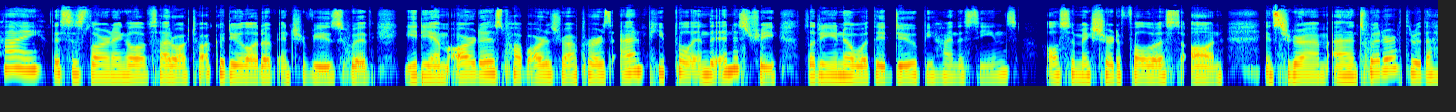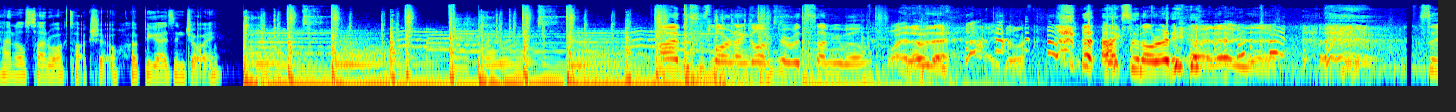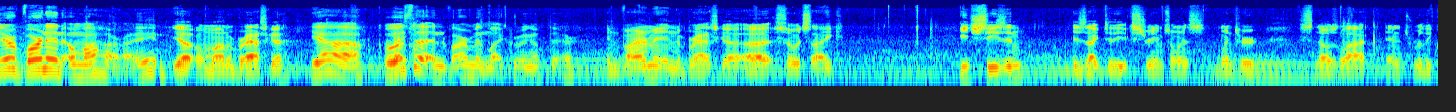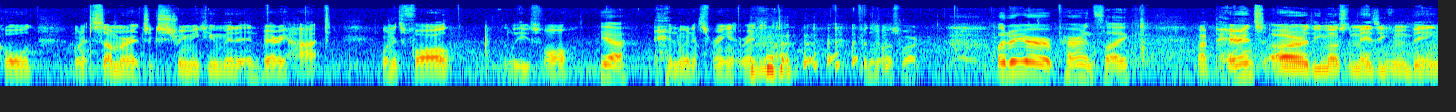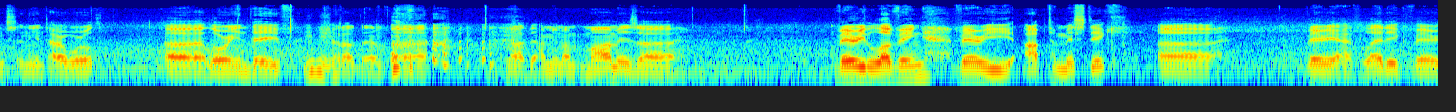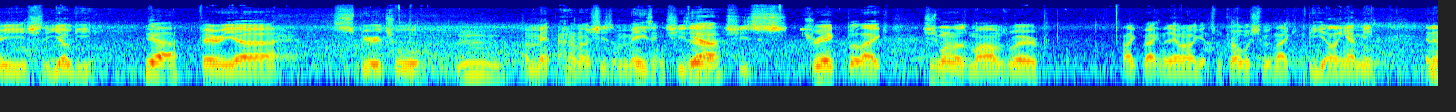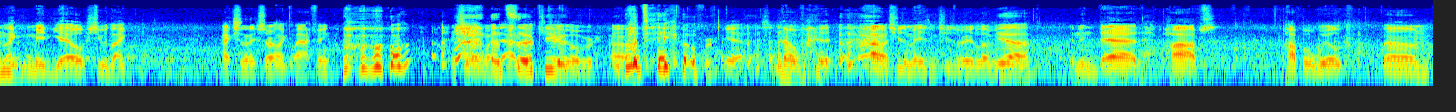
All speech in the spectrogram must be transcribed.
Hi, this is Lauren Engel of Sidewalk Talk. I do a lot of interviews with EDM artists, pop artists, rappers, and people in the industry, letting you know what they do behind the scenes. Also, make sure to follow us on Instagram and Twitter through the handle Sidewalk Talk Show. Hope you guys enjoy. Hi, this is Lauren Engel. I'm here with Samuel. Well, hello there. How you doing? that accent already. Well, hello there. so you're born in Omaha, right? Yeah, Omaha, Nebraska. Yeah. What was the environment like growing up there? Environment in Nebraska. Uh, so it's like each season is like to the extreme. So when it's winter, it snows a lot and it's really cold. When it's summer, it's extremely humid and very hot. When it's fall, the leaves fall. Yeah. And when it's spring, it rains a lot for the most part. What are your parents like? My parents are the most amazing human beings in the entire world. Uh, Lori and Dave, Mhm. shout out to them. Uh, no, th- I mean, my mom is uh, very loving, very optimistic, uh, very athletic, very. She's a yogi, Yeah. very uh, spiritual. Mm. Ama- I don't know. She's amazing. She's Yeah. uh, she's strict, but like she's one of those moms where, like back in the day when I would get in some trouble, she would like be yelling at me, and then like Mhm. mid yell, she would like accidentally start like laughing, and so like my That's dad so would have to cute. take over. I'll Um, take over. yeah, no, but I know. She's amazing. She's a very loving. Yeah. woman. And then dad, pops, Papa Wilk, um,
